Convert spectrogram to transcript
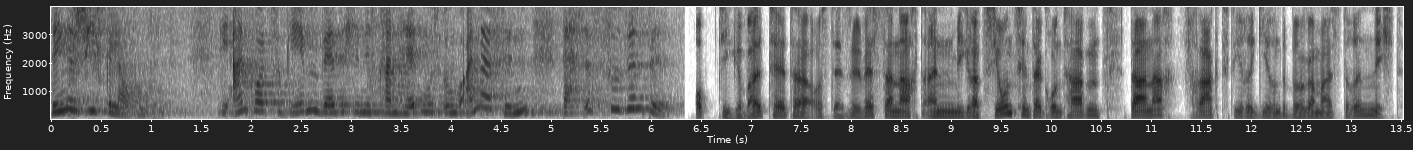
Dinge schiefgelaufen sind. Die Antwort zu geben, wer sich hier nicht dran hält, muss irgendwo anders hin, das ist zu simpel. Ob die Gewalttäter aus der Silvesternacht einen Migrationshintergrund haben, danach fragt die regierende Bürgermeisterin nicht.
